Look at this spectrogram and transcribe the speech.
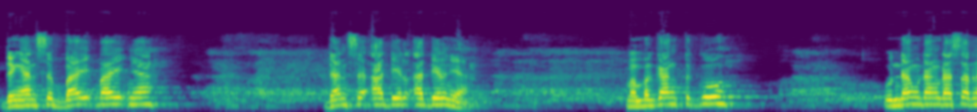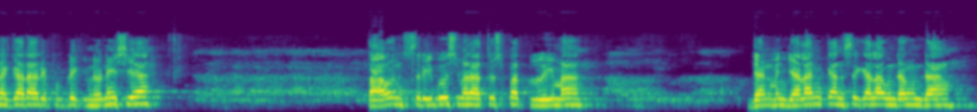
dengan sebaik-baiknya. Dan seadil-adilnya, memegang teguh Undang-Undang Dasar Negara Republik Indonesia tahun 1945 dan menjalankan segala undang-undang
